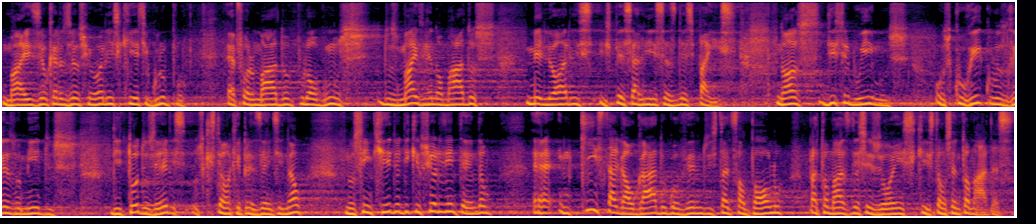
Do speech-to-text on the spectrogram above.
mas eu quero dizer aos senhores que esse grupo é formado por alguns dos mais renomados, melhores especialistas desse país. Nós distribuímos os currículos resumidos de todos eles, os que estão aqui presentes e não, no sentido de que os senhores entendam é, em que está galgado o governo do Estado de São Paulo para tomar as decisões que estão sendo tomadas.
